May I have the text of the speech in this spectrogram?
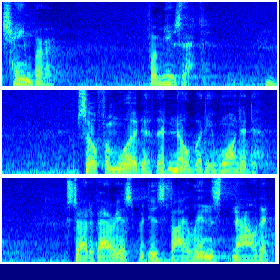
chamber for music. So, from wood that nobody wanted, Stradivarius produced violins now that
